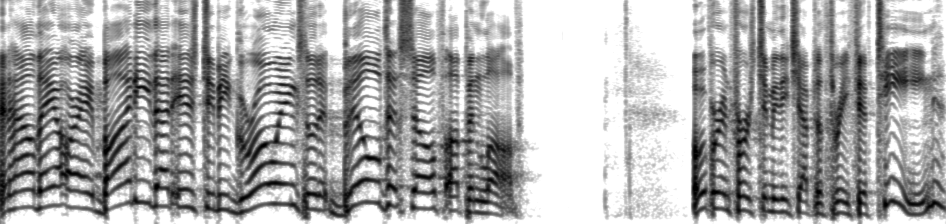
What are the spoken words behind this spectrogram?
and how they are a body that is to be growing so that it builds itself up in love. Over in 1 Timothy chapter 3, 15,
